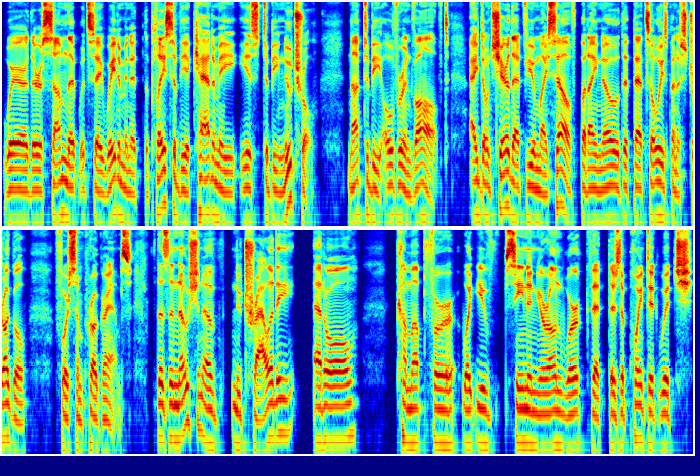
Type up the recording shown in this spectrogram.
where there are some that would say, wait a minute, the place of the academy is to be neutral, not to be over involved. I don't share that view myself, but I know that that's always been a struggle for some programs. Does the notion of neutrality at all come up for what you've seen in your own work that there's a point at which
